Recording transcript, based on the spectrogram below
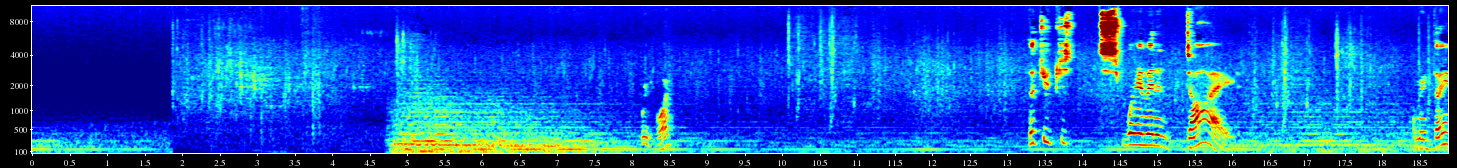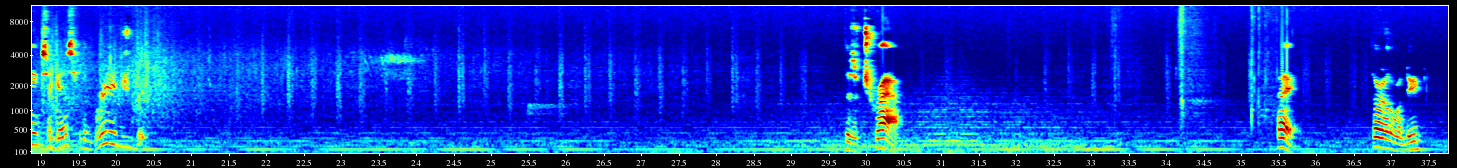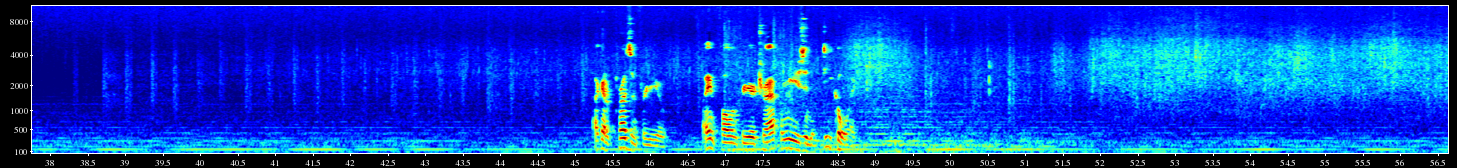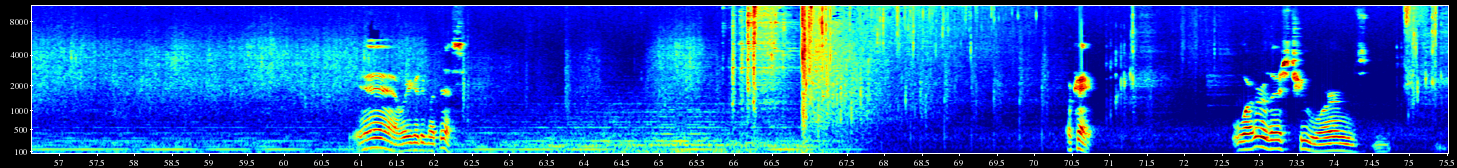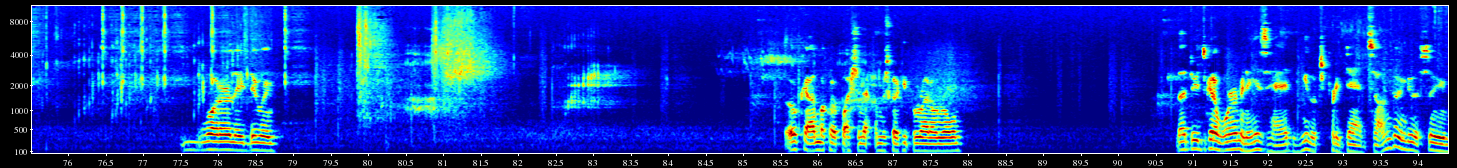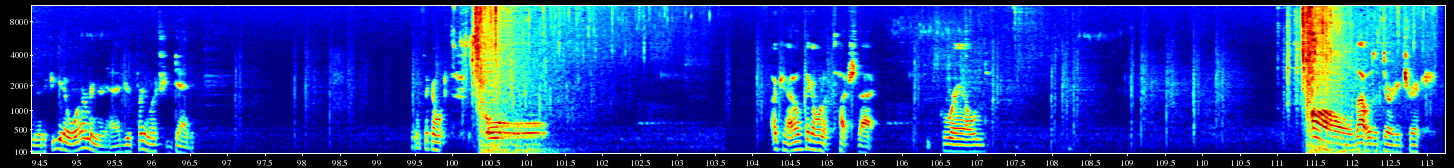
Wait, what? That you just swam in and died. I mean, thanks, I guess, for the bridge, but... There's a trap. Hey, throw another one, dude. I got a present for you. I ain't falling for your trap, I'm using a decoy. Yeah, what are you gonna do about this? Okay. What are those two worms? What are they doing? Okay, I'm not gonna question it. I'm just gonna keep it right on rolling. That dude's got a worm in his head, and he looks pretty dead, so I'm going to assume that if you get a worm in your head, you're pretty much dead. I don't think I want... Okay, I don't think I want to touch that ground. That was a dirty trick.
